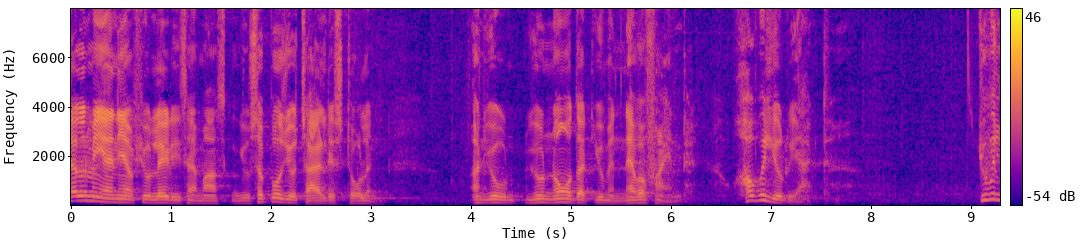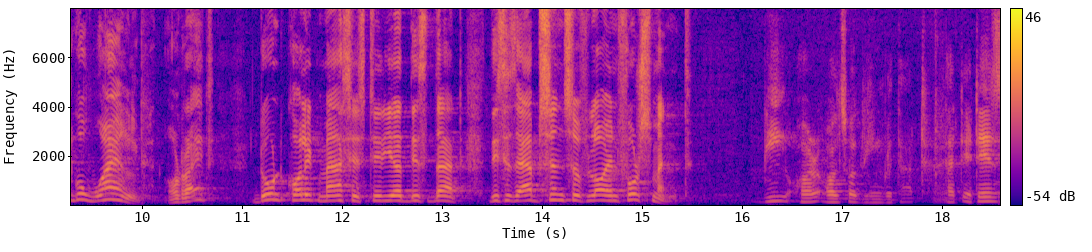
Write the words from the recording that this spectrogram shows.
Tell me any of you ladies I'm asking you, suppose your child is stolen and you… you know that you may never find, how will you react? You will go wild, all right? Don't call it mass hysteria, this, that. This is absence of law enforcement. We are also agreeing with that, that it is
